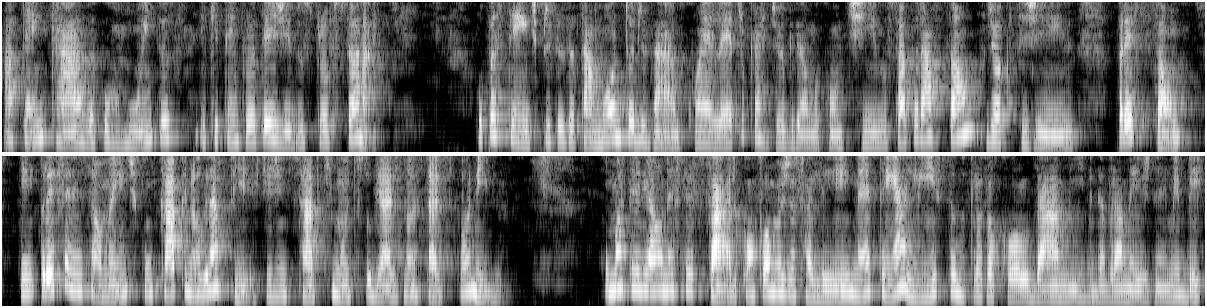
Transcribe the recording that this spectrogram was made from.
até em casa por muitos e que tem protegido os profissionais. O paciente precisa estar monitorizado com eletrocardiograma contínuo, saturação de oxigênio, pressão e preferencialmente com capnografia, que a gente sabe que em muitos lugares não está disponível. O material necessário, conforme eu já falei, né, tem a lista do protocolo da AMIB, da Bramed e da MB,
